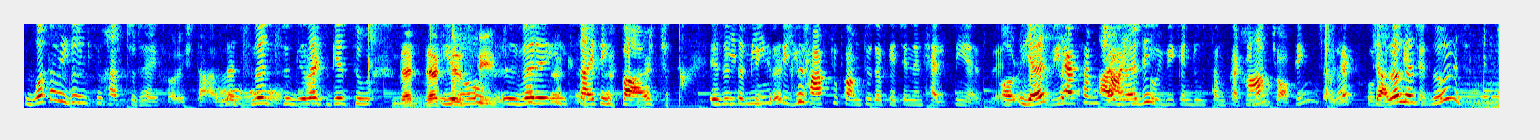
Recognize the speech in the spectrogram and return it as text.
what are we going to have today for iftar? let's Oh, let's I- let's get to That, that's his know field. a very exciting part. Is it, it a means secret? that you have to come to the kitchen and help me as well. Oh, yes, So we have some I'm time, ready. so we can do some cutting Huh? and chopping. So let's go Chalo, to the let's kitchen. do it.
